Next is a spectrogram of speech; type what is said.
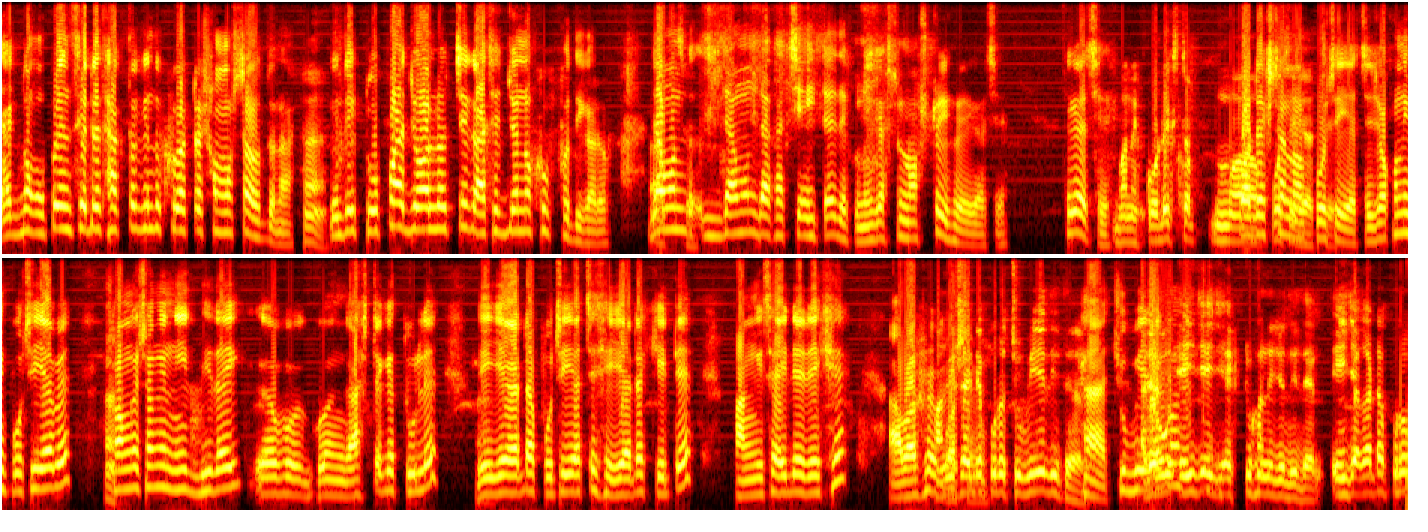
একদম ওপেন সেটে থাকতো কিন্তু খুব একটা সমস্যা হতো না। হ্যাঁ। কিন্তু টোপা জল হচ্ছে গাছের জন্য খুব ক্ষতিকারক। যেমন আচ্ছা। যেমন দেখাচ্ছে এইটাই দেখুন এই গাছটা নষ্টই হয়ে গেছে। ঠিক আছে? মানে কোডেক্সটা কটেক্সটা পচে যাচ্ছে। যখনই পচে যাবে হ্যাঁ। সঙ্গে সঙ্গে নির্দ্বিধায় গাছটাকে তুলে যেই জায়গাটা পচে যাচ্ছে সেই জায়গাটা কেটে ফাঙ্গিসাইডে রেখে আবার ফাঙ্গিসাইডে পুরো চুবিয়ে দিতে হবে। হ্যাঁ চুবিয়ে এবং এই যে একটুখানি যদি দেন এই জায়গাটা পুরো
